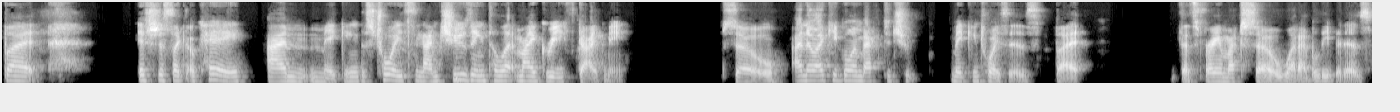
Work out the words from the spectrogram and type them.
but it's just like okay, I'm making this choice, and I'm choosing to let my grief guide me. So I know I keep going back to cho- making choices, but that's very much so what I believe it is.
